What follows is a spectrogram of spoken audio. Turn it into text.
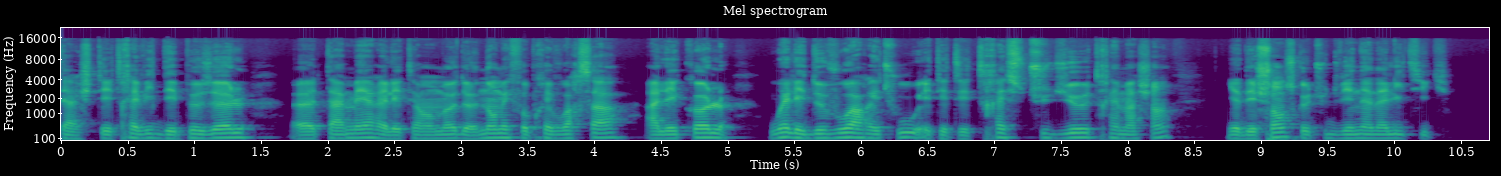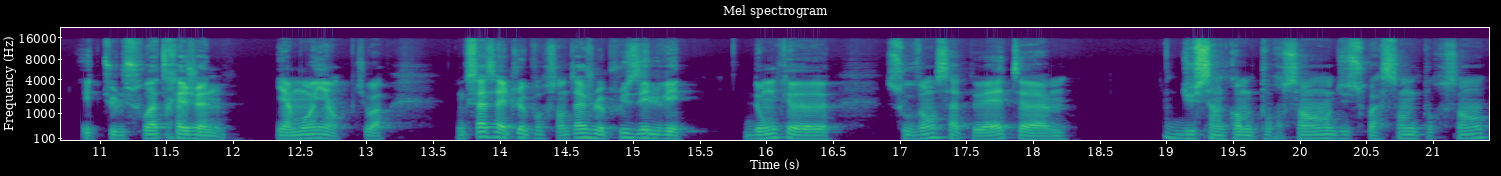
t'a acheté très vite des puzzles. Euh, ta mère elle était en mode non mais faut prévoir ça. À l'école, ouais les devoirs et tout, et t'étais très studieux, très machin. Il y a des chances que tu deviennes analytique et que tu le sois très jeune. Il y a moyen, tu vois. Donc ça, ça va être le pourcentage le plus élevé. Donc souvent ça peut être du 50%, du 60%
